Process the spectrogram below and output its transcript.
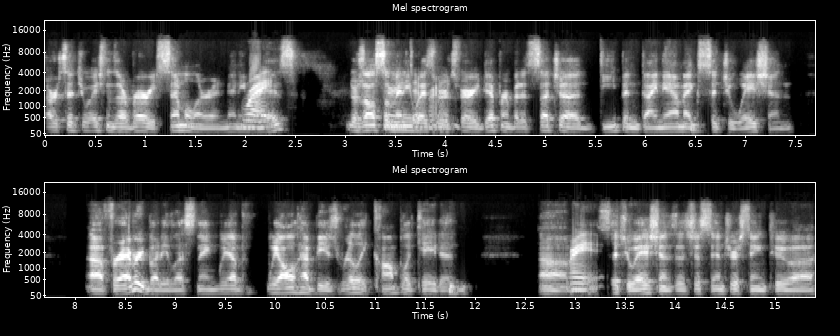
our situations are very similar in many Right. ways. There's also Very many ways where it's very different, but it's such a deep and dynamic situation uh, for everybody listening. We have we all have these really complicated um, Right. situations. It's just interesting to uh,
